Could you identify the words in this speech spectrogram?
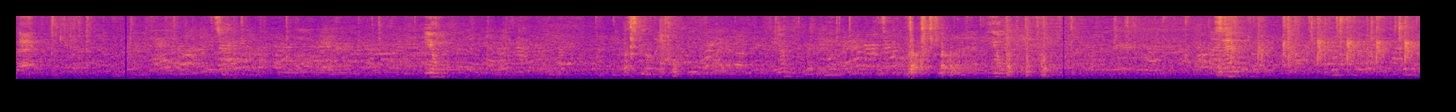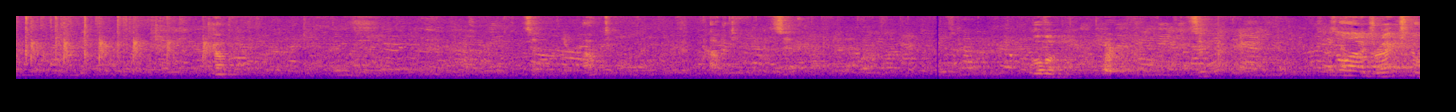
Back. Heel. Let's go. Jump. Heel. Sit. Come. Sit. Out. Out. Sit. Over. Sit. There's a lot of directional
